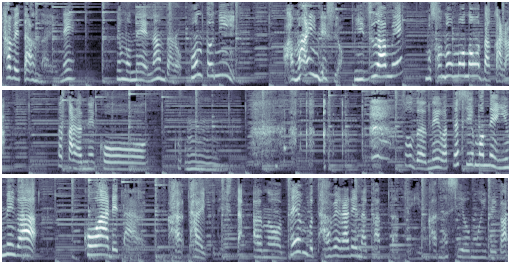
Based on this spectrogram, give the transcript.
食べたんだよね。でもね、なんだろう、本当に甘いんですよ。水飴？もうそのものだから。だからね、こう、うん。そうだね、私もね、夢が壊れたタイプでした。あの、全部食べられなかったっていう悲しい思い出が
